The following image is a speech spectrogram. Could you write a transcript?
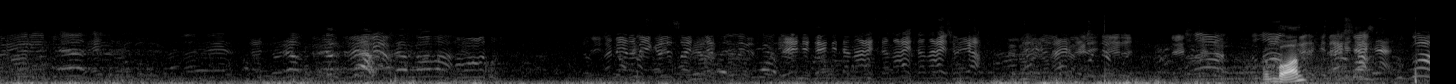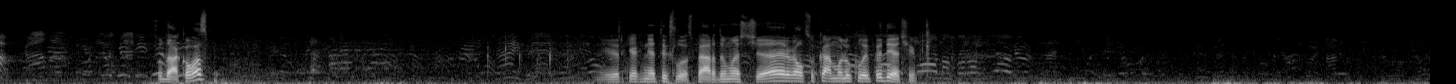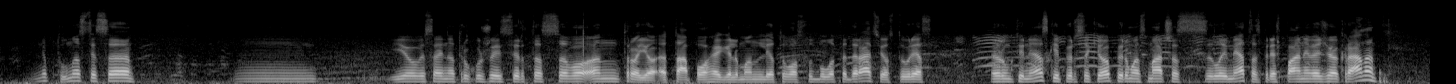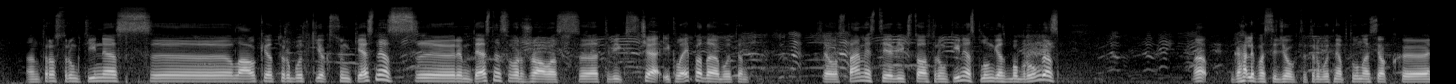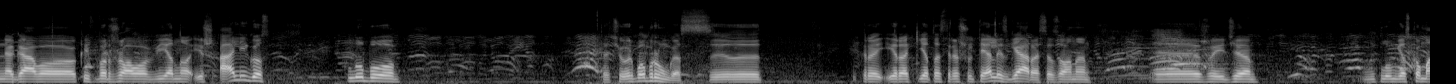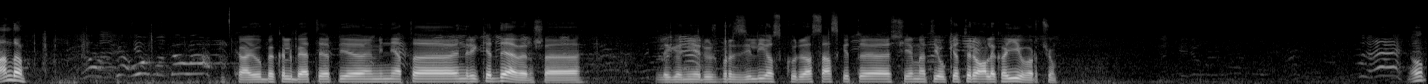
Buvo. Sudakovas. Ir kiek netikslus perdavimas čia ir vėl su kamoliu klaipėdiečiai. Neptūnas tiesa mm, jau visai netrukus žais ir tas savo antrojo etapo Hegelman Lietuvos futbolo federacijos taurės rungtynės. Kaip ir sakiau, pirmas mačas laimėtas prieš Panevežio ekraną. Antros rungtynės e, laukia turbūt kiek sunkesnės, e, rimtesnis varžovas atvyks čia į Klaipadą, būtent čia Uostamiestyje vyks tos rungtynės, plungės Bobrungas. Na, gali pasidžiaugti turbūt Neptūnas, jog e, negavo kaip varžovo vieno iš A lygos klubų. Tačiau ir Bobrungas tikrai yra kietas riešutėlis, gerą sezoną žaidžia plungės komanda ką jau bekalbėti apie minėtą Enrique Devenšą, legionierių iš Brazilijos, kurio sąskaitoje šiemet jau 14 įvarčių. O,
